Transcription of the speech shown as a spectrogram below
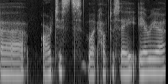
uh, artists, like how to say, area.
